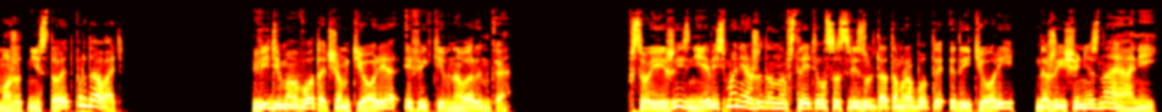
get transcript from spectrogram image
может, не стоит продавать? Видимо, вот о чем теория эффективного рынка. В своей жизни я весьма неожиданно встретился с результатом работы этой теории, даже еще не зная о ней.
